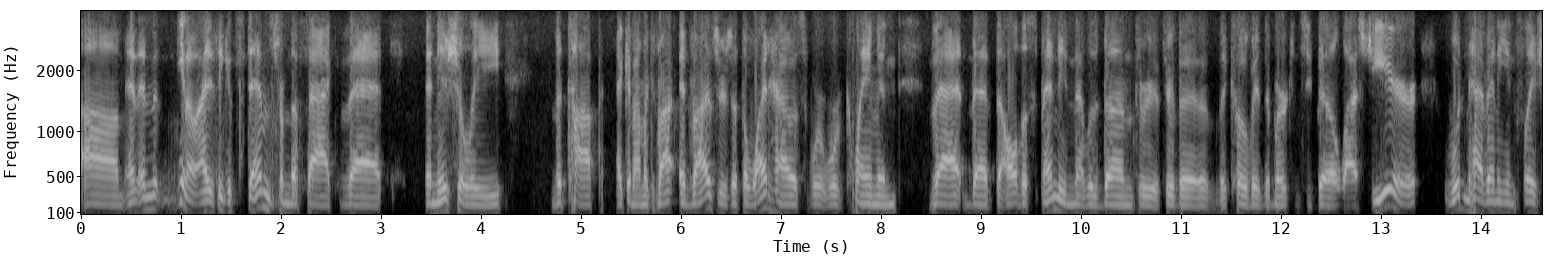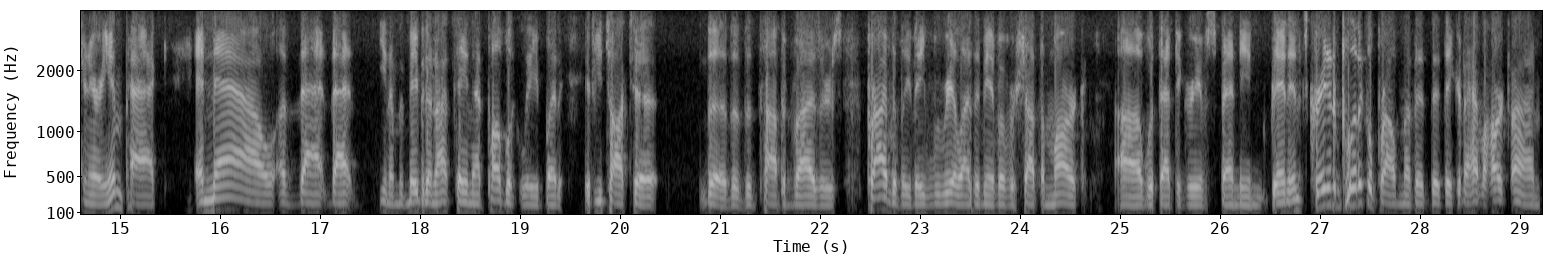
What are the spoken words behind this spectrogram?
Um, and, and, you know, I think it stems from the fact that initially the top economic advisors at the White House were, were claiming that that all the spending that was done through through the the COVID emergency bill last year wouldn't have any inflationary impact. And now that that you know maybe they're not saying that publicly, but if you talk to the, the, the top advisors privately, they realize they may have overshot the mark uh, with that degree of spending, and it's created a political problem that, that they're going to have a hard time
